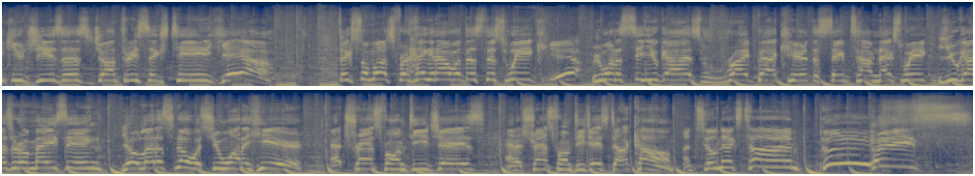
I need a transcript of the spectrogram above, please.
Thank you, Jesus. John 3:16. Yeah. Thanks so much for hanging out with us this week. Yeah. We want to see you guys right back here at the same time next week. You guys are amazing. Yo, let us know what you want to hear at Transform DJs and at transformdjs.com. Until next time, peace! Peace.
